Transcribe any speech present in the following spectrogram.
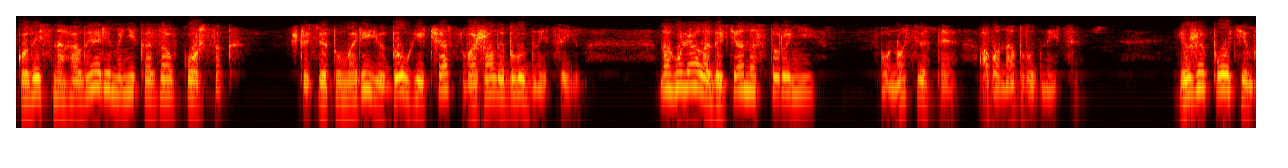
Колись на галері мені казав Корсак, що Святу Марію довгий час вважали блудницею. Нагуляла дитя на стороні, воно святе, а вона блудниця. І вже потім,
